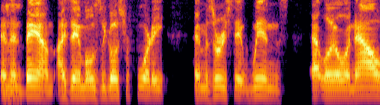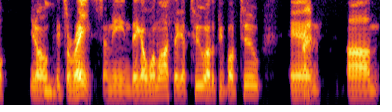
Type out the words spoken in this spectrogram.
and mm then bam, Isaiah Mosley goes for 40, and Missouri State wins at Loyola. Now, you know, mm it's a race. I mean, they got one loss, they got two, other people have two, and right. um,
